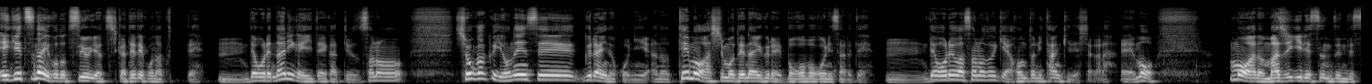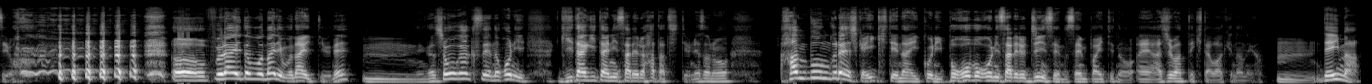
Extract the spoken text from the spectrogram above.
えげつないほど強いやつしか出てこなくって。うん。で、俺何が言いたいかっていうと、その、小学4年生ぐらいの子に、あの、手も足も出ないぐらいボコボコにされて。うん。で、俺はその時は本当に短期でしたから、えー、もう、もうあの、マジ切れ寸前ですよ。プライドも何もないっていうね。うん。小学生の子にギタギタにされる二十歳っていうね、その、半分ぐらいしか生きてない子にボコボコにされる人生の先輩っていうのを、えー、味わってきたわけなのよ。うん。で、今、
